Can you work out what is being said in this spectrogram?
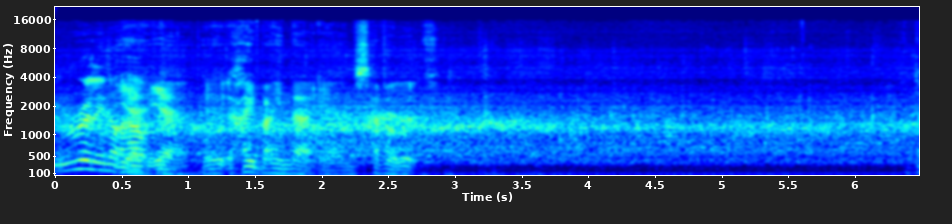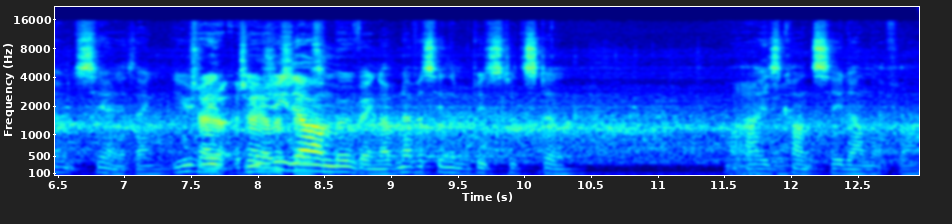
You're really not yeah, helping. yeah. Uh, hide behind that. Yeah, and just have a look. I don't see anything. Usually, the- try usually they are moving. I've never seen them be stood still. My eyes can't see down that far.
